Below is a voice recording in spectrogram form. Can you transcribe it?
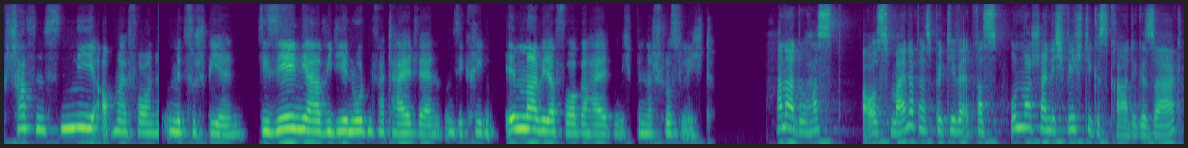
schaffen es nie, auch mal vorne mitzuspielen. Sie sehen ja, wie die Noten verteilt werden und sie kriegen immer wieder vorgehalten, ich bin das Schlusslicht. Hanna, du hast aus meiner Perspektive etwas unwahrscheinlich Wichtiges gerade gesagt,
